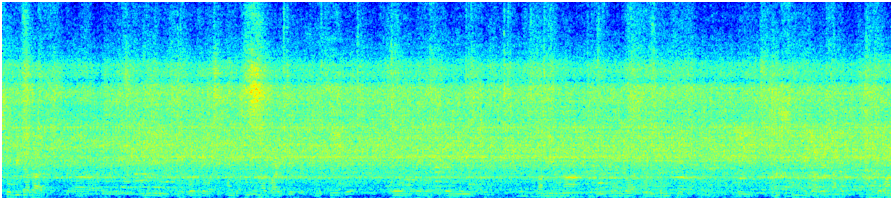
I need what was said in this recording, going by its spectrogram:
সবিতা দাস উনি বজ্রপাতের সঙ্গে সঙ্গে ওনার বাড়িতে মৃত্যু হয়েছে। ও ওনাকে হসপিটালে নিয়ে এসেছে আমি ওনার পরিবার পরিজনকে এই দুঃসময় যাবে তাদের ভগবান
